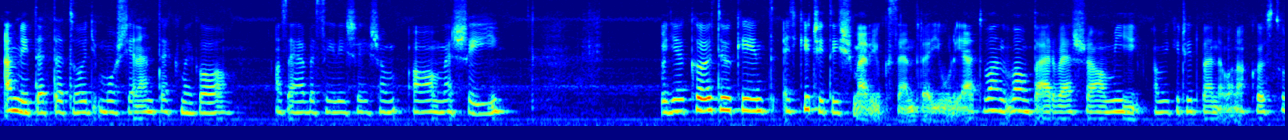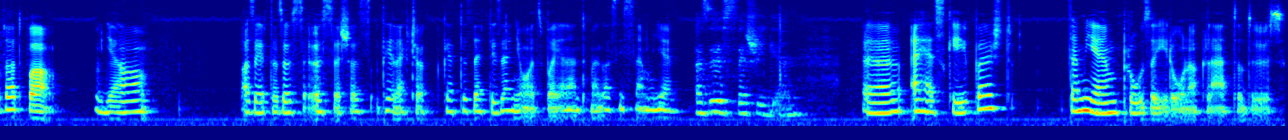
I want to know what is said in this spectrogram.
Említetted, hogy most jelentek meg a, az elbeszélése és a, a meséi. Ugye költőként egy kicsit ismerjük Szendre Júliát. Van, van pár verse, ami, ami kicsit benne van a köztudatban. Ugye a, azért az össze, összes az tényleg csak 2018-ban jelent meg, azt hiszem, ugye? Az összes, igen. Ehhez képest te milyen prózaírónak látod őt?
